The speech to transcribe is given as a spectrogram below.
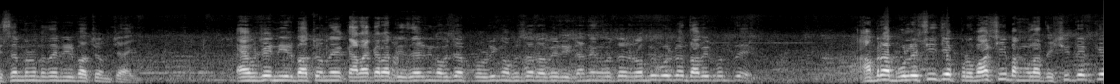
ডিসেম্বরের মধ্যে নির্বাচন চাই। এখন যে নির্বাচনে কারা কারা প্রিজাইডিং অফিসার পোলিং অফিসার হবে রিটার্নিং অফিসার সবই বলবেন দাবির মধ্যে। আমরা বলেছি যে প্রবাসী বাংলাদেশিদেরকে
